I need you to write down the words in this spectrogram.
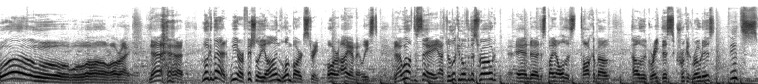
whoa, whoa, all right. Now, look at that, we are officially on Lombard Street, or I am at least. And I will have to say, after looking over this road, and uh, despite all this talk about how great this crooked road is, it's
